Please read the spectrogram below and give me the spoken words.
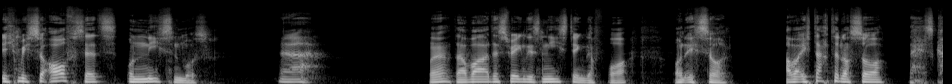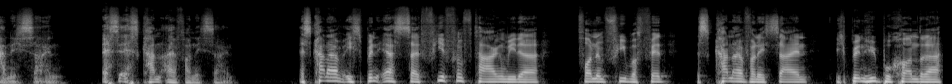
ich mich so aufsetze und niesen muss. Ja. ja. Ne? Da war deswegen das Niesding davor. Und ich so, aber ich dachte noch so, es kann nicht sein. Es, es kann einfach nicht sein. Es kann einfach, ich bin erst seit vier, fünf Tagen wieder von dem Fieber fit. Es kann einfach nicht sein. Ich bin Hypochondra.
